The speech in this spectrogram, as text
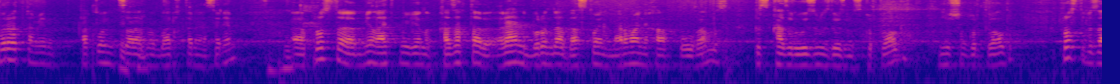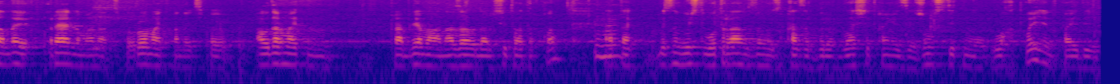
Көріп жатқан менің поклонницаларыма барлықтарына сәлем А, просто мен айтқым келгені қазақтар реально бұрында достойный нормальный халық болғанбыз. Біз қазір өзімізді өзіміз құртып алдық не үшін құртып алдық. Просто біз андай реально мана типа рома айтқандай типа аудармайтын проблемаға назар аударып сөйтіп жатырмық қой. А так біздің өйстіп отырғанымыздың өзі қазір бір былайша айтқан кезде жұмыс істейтін уақыт қой енді по идее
